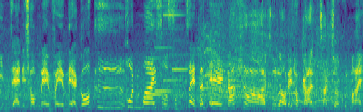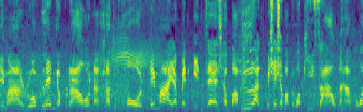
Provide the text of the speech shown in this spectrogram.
อินแจในช่องเนมเฟมเนี่ยก็คือคุณไม้สูตรสุดเจ็ดนั่นเองนะคะ คือเราได้ทำการชักชวนคุณไม้ให้มาร่วมเล่นกับเรานะคะ ทุกคนให้ไม้อะเป็นอินแจฉบับเพื่อน ไม่ใช่ฉบับแบบว่าพี่สาวนะคะ เพราะว่า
